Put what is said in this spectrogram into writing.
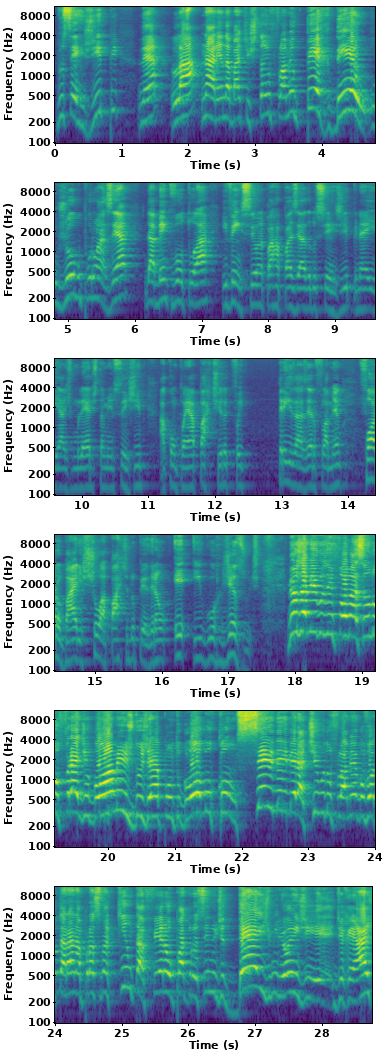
do Sergipe, né? Lá na Arena Batistão e o Flamengo perdeu o jogo por 1 a 0. Ainda bem que voltou lá e venceu né, para a rapaziada do Sergipe, né? E as mulheres também do Sergipe acompanhar a partida que foi 3 a 0 Flamengo, fora o baile, show a parte do Pedrão e Igor Jesus. Meus amigos, informação do Fred Gomes, do GE. Globo. Conselho Deliberativo do Flamengo votará na próxima quinta-feira o patrocínio de 10 milhões de, de reais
